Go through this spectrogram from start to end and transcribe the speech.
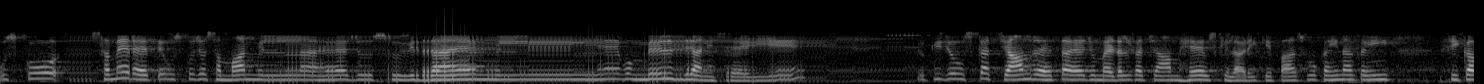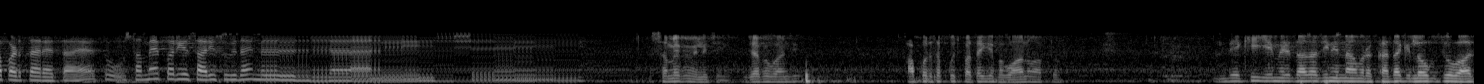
उसको समय रहते उसको जो सम्मान मिलना है, जो सुविधाएँ मिलनी है, वो मिल जानी चाहिए। क्योंकि जो उसका चाम रहता है, जो मेडल का चाम है उस खिलाड़ी के पास, वो कहीं ना कहीं फीका पड़ता रहता है। तो समय पर ये सारी सुविधाएँ मिल जानी समय पे मिलनी चाहिए। जय भगवान जी। आपको तो सब कुछ पता ही है, भगवान हो आप तो। देखिए ये मेरे दादाजी ने नाम रखा था कि लोग जो आज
